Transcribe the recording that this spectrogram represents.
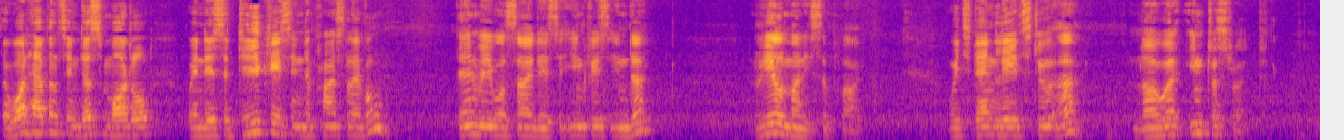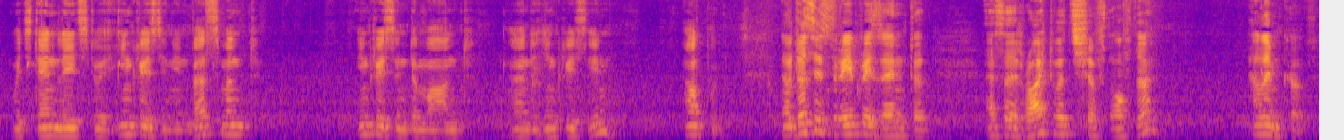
So what happens in this model when there's a decrease in the price level? Then we will say there's an increase in the real money supply which then leads to a lower interest rate, which then leads to an increase in investment, increase in demand, and an increase in output. Now this is represented as a rightward shift of the LM curve.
